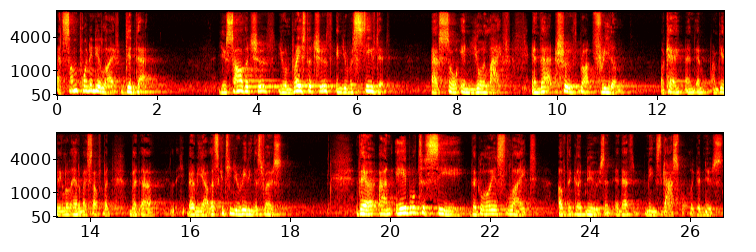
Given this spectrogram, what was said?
at some point in your life did that. You saw the truth, you embraced the truth, and you received it as so in your life. And that truth brought freedom. Okay? And, and I'm getting a little ahead of myself, but, but uh, bear me out. Let's continue reading this verse. They're unable to see the glorious light of the good news, and, and that means the gospel, the good news.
